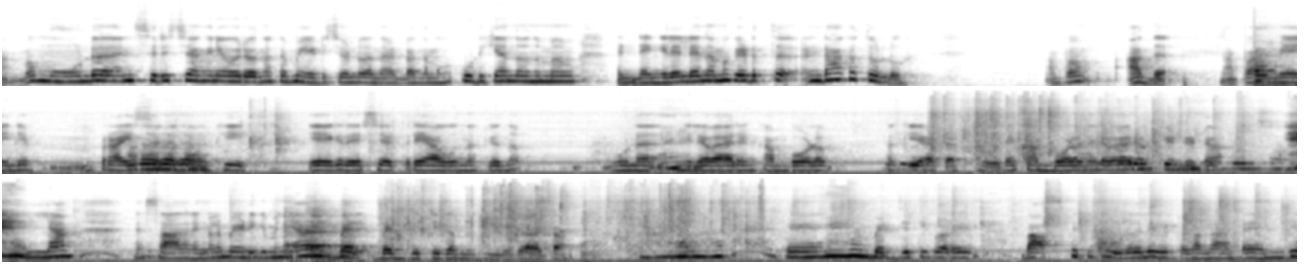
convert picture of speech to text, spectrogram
അപ്പം മൂഡ് അനുസരിച്ച് അങ്ങനെ ഓരോന്നൊക്കെ മേടിച്ചുകൊണ്ട് വന്നിട്ടോ. നമുക്ക് കുടിക്കാൻ തോന്നുമ്പോൾ ഉണ്ടെങ്കിലല്ലേ നമുക്ക് എടുത്ത് ഉണ്ടാക്കത്തുള്ളൂ. അപ്പം അത്. അപ്പം അമ്മ അതിന്റെ പ്രൈസൊക്കെ നോക്കി. ഏകദേശം എത്രയാവും എന്നൊക്കെ ഒന്ന് ഗുണനിലവാരം കമ്പോളം ഒക്കെ ആട്ടോ ഇവിടെ കമ്പോള നിലവാരമൊക്കെ ഉണ്ട് കേട്ടോ. എല്ലാം സാധനങ്ങൾ മേടിക്കുമ്പോൾ ഞാൻ ബഡ്ജറ്റ് കമ്മി ചെയ്തു കേട്ടോ. ബഡ്ജറ്റ് കുറയും ബാസ്ക്കറ്റ് കൂടുതൽ കിട്ടണം എന്നാണ് എന്റെ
